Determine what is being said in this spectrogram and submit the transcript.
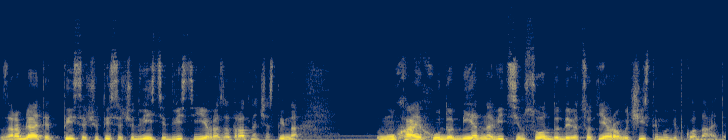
Заробляєте 1000, 1200, 200 євро затратна частина. Ну, хай худо бідно, від 700 до 900 євро ви чистими відкладаєте.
